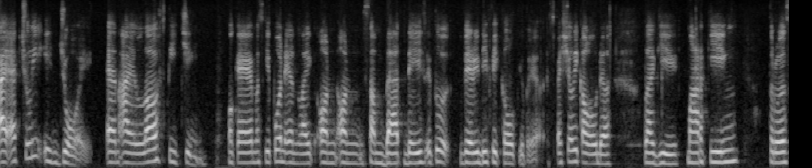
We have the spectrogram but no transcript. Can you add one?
I actually enjoy and I love teaching. Oke, meskipun in like on on some bad days itu very difficult gitu ya. Especially kalau udah lagi marking, terus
